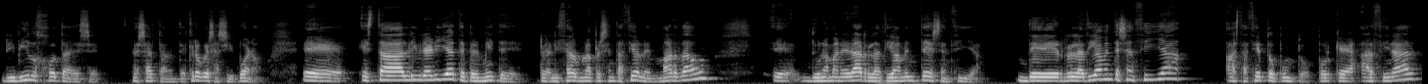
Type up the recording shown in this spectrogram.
Reveal JS. Exactamente, creo que es así. Bueno, eh, esta librería te permite realizar una presentación en Markdown eh, de una manera relativamente sencilla. De relativamente sencilla hasta cierto punto, porque al final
